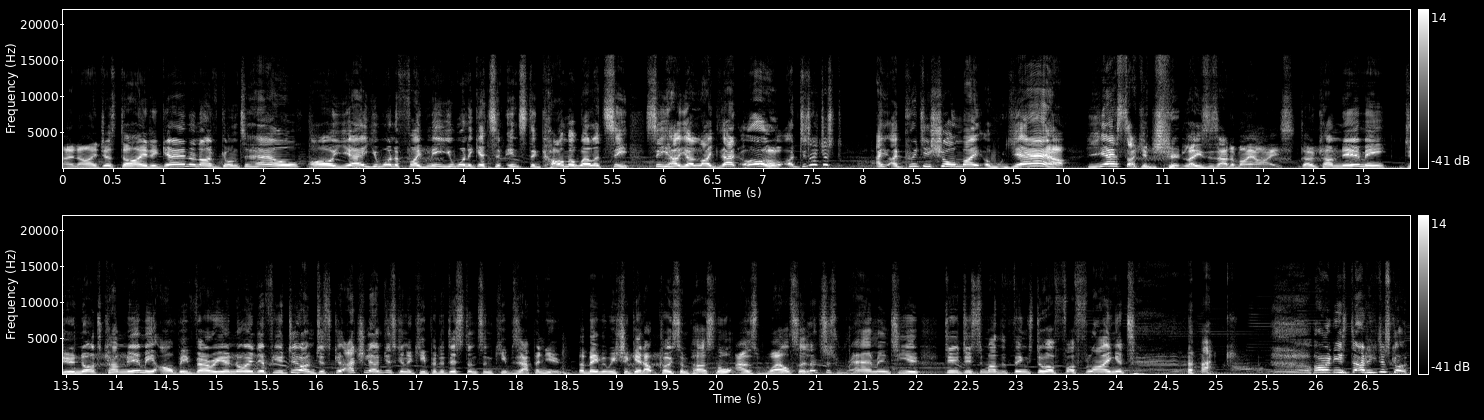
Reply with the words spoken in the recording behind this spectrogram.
And I just died again, and I've gone to hell. Oh, yeah? You want to fight me? You want to get some instant karma? Well, let's see. See how you like that. Oh, uh, did I just... I, am pretty sure my... Oh, yeah! Yes, I can shoot lasers out of my eyes. Don't come near me. Do not come near me. I'll be very annoyed if you do. I'm just... Actually, I'm just going to keep at a distance and keep zapping you. But maybe we should get up close and personal as well. So let's just ram into you. Do, do some other things. Do a, a flying attack. oh, and he's done. He just got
